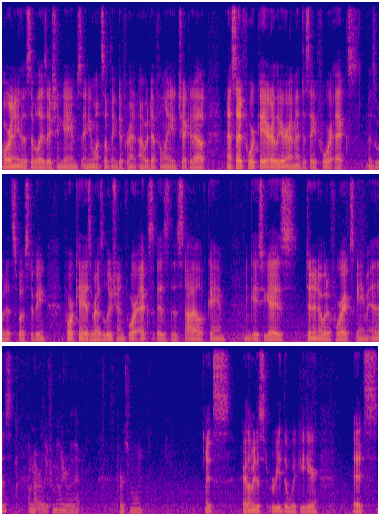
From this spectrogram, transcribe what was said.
or any of the Civilization games and you want something different, I would definitely check it out. And I said 4K earlier, I meant to say 4X is what it's supposed to be. 4K is a resolution, 4X is the style of game. In case you guys didn't know what a 4X game is, I'm not really familiar with it, personally. It's here. Let me just read the wiki here. It's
